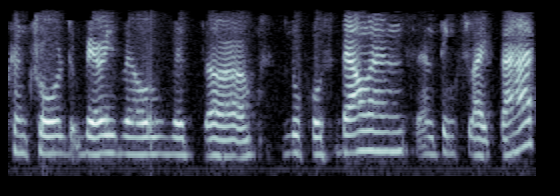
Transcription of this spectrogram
controlled very well with uh, glucose balance and things like that.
